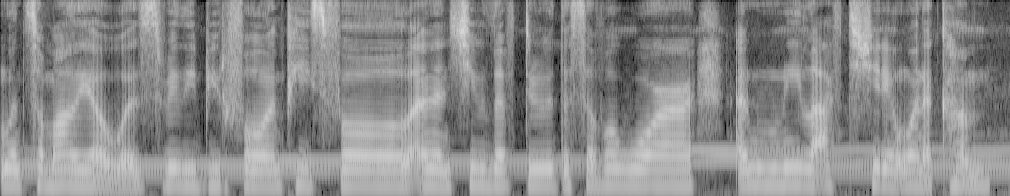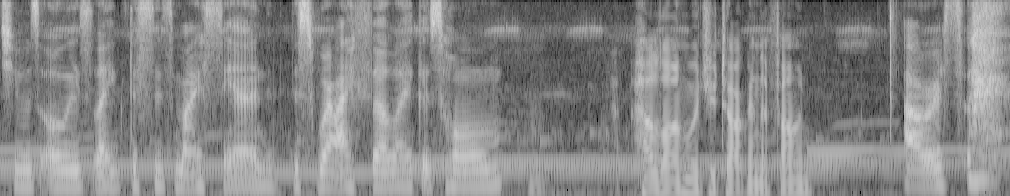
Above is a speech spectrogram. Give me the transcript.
when Somalia was really beautiful and peaceful, and then she lived through the civil war. And when we left, she didn't want to come. She was always like, This is my sand. This is where I feel like is home. How long would you talk on the phone? Hours.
